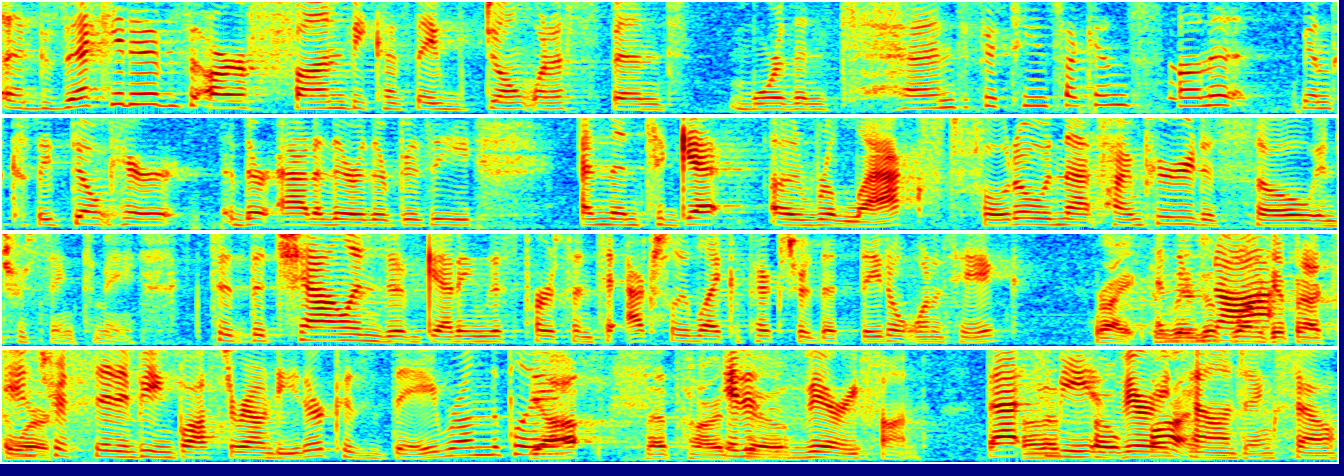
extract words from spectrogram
uh, executives are fun because they don't want to spend more than 10 to 15 seconds on it because they don't care. They're out of there, they're busy. And then to get a relaxed photo in that time period is so interesting to me. To the challenge of getting this person to actually like a picture that they don't want to take. Right, because And they they're just want to get back to work. interested in being bossed around either because they run the place. Yep, that's hard It is too. very fun. That Oh, to me so is very fun. challenging. So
